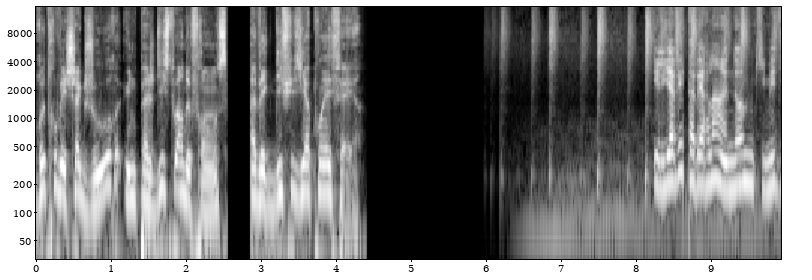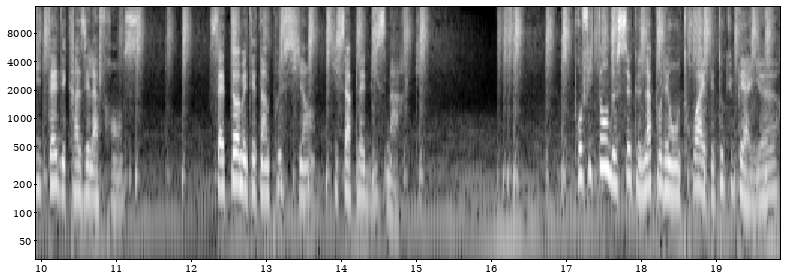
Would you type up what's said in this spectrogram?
Retrouvez chaque jour une page d'histoire de France avec diffusia.fr. Il y avait à Berlin un homme qui méditait d'écraser la France. Cet homme était un Prussien qui s'appelait Bismarck. Profitant de ce que Napoléon III était occupé ailleurs,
